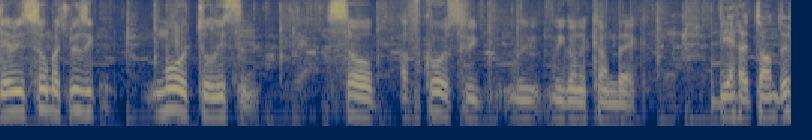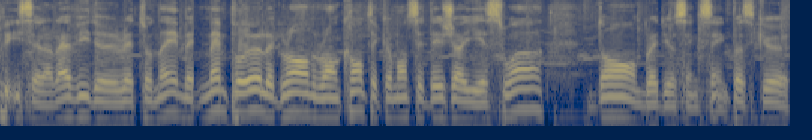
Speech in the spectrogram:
there is so much music more to listen. So of course we, we we're gonna come back. Bien entendu, ils seraient ravis de retourner, mais même pour eux, la grande rencontre a commencé déjà hier soir dans Radio Sing Sing parce que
